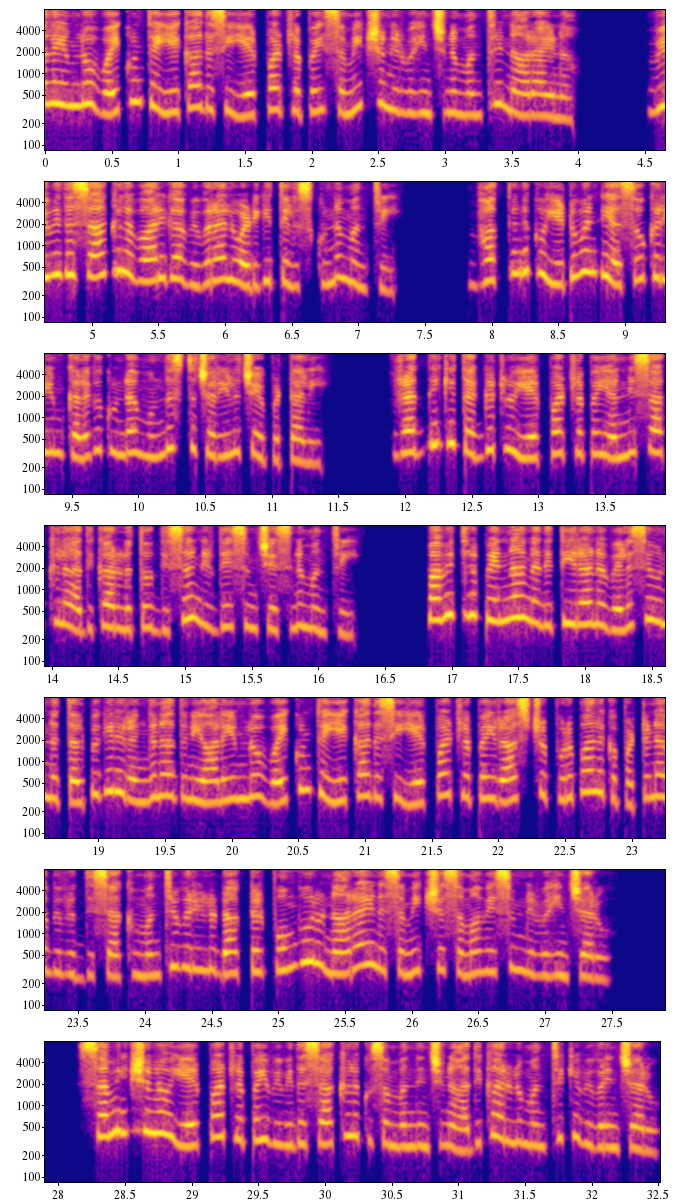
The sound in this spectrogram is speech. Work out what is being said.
ఆలయంలో వైకుంఠ ఏకాదశి ఏర్పాట్లపై సమీక్ష నిర్వహించిన మంత్రి నారాయణ వివిధ శాఖల వారిగా వివరాలు అడిగి తెలుసుకున్న మంత్రి భక్తులకు ఎటువంటి అసౌకర్యం కలగకుండా ముందస్తు చర్యలు చేపట్టాలి. రద్దీకి తగ్గట్లు ఏర్పాట్లపై అన్ని శాఖల అధికారులతో దిశానిర్దేశం చేసిన మంత్రి పవిత్ర పెన్నా నది తీరాన వెలసి ఉన్న తల్పగిరి రంగనాథుని ఆలయంలో వైకుంఠ ఏకాదశి ఏర్పాట్లపై రాష్ట్ర పురపాలక పట్టణాభివృద్ధి శాఖ మంత్రివర్యులు డాక్టర్ పొంగూరు నారాయణ సమీక్ష సమావేశం నిర్వహించారు. సమీక్షలో ఏర్పాట్లపై వివిధ శాఖలకు సంబంధించిన అధికారులు మంత్రికి వివరించారు.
